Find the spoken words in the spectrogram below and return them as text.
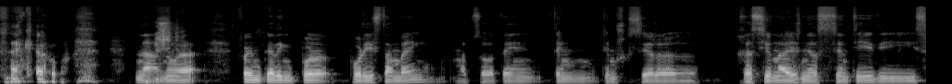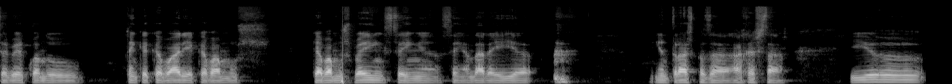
acabou. Não, não é foi um bocadinho por, por isso também. Uma pessoa tem, tem temos que ser uh, racionais nesse sentido e saber quando tem que acabar e acabamos, acabamos bem, sem, eh, sem andar aí a, entre aspas, a, a arrastar. E uh,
